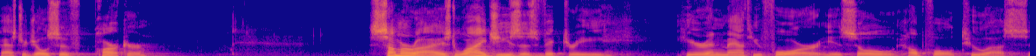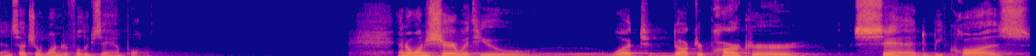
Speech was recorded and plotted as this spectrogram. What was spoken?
Pastor Joseph Parker, summarized why Jesus' victory here in Matthew 4 is so helpful to us and such a wonderful example. And I want to share with you what Dr. Parker said because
